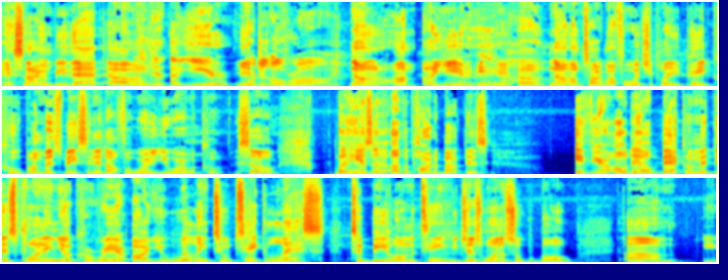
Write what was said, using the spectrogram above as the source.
It's not going to be that. Um, Wait, a year yeah. or just overall? No, no, no. I'm a year. A year. Uh, no, I'm talking about for what you played, paid Coop. I'm just basing it off of where you were with Coop. So, but here's the other part about this. If you're Odell Beckham at this point in your career, are you willing to take less to be on the team? You just won a Super Bowl. Um, you,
